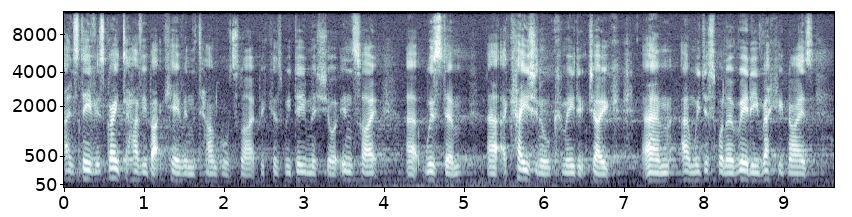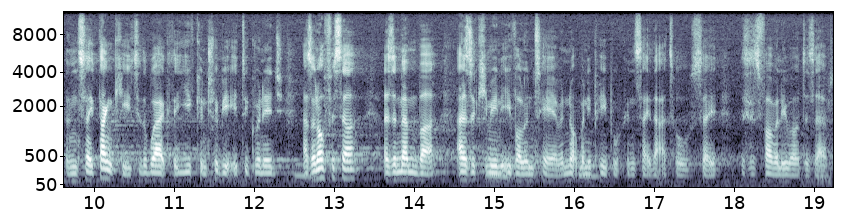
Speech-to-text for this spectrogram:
And Steve, it's great to have you back here in the town hall tonight because we do miss your insight, uh, wisdom uh, occasional comedic joke, um, and we just want to really recognise and say thank you to the work that you've contributed to Greenwich as an officer, as a member, and as a community volunteer, and not many people can say that at all. So this is thoroughly well deserved.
